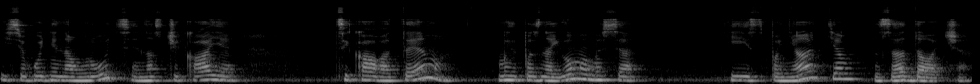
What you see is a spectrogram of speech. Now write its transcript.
І сьогодні на уроці нас чекає цікава тема. Ми познайомимося із поняттям задача.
